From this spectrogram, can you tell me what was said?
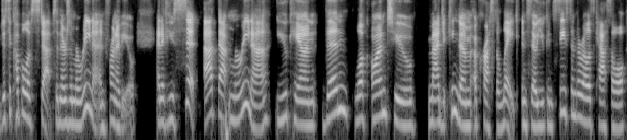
just a couple of steps and there's a marina in front of you. And if you sit at that marina, you can then look onto Magic Kingdom across the lake. And so you can see Cinderella's castle,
